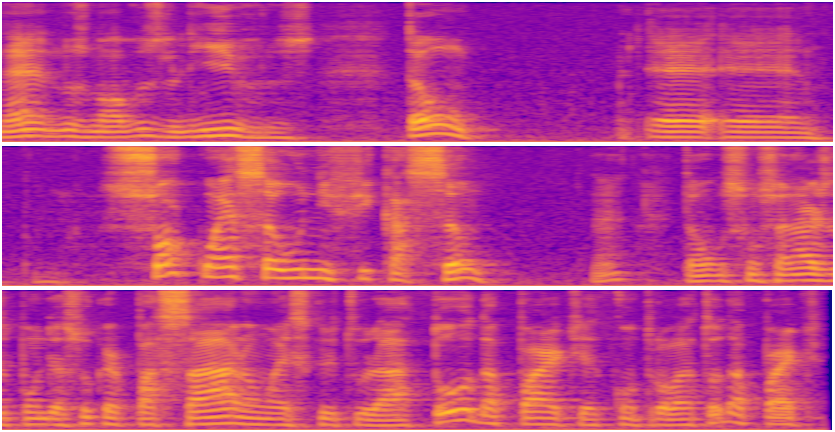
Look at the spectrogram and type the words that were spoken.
né, nos novos livros. Então, é, é, só com essa unificação, né, então os funcionários do Pão de Açúcar passaram a escriturar toda a parte, a controlar toda a parte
